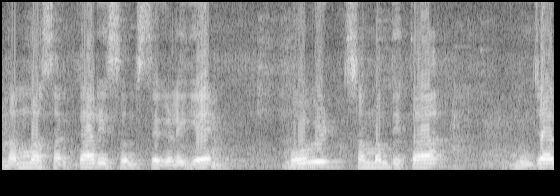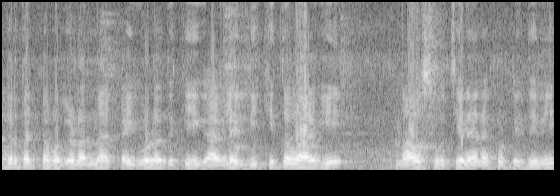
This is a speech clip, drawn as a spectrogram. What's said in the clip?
ನಮ್ಮ ಸರ್ಕಾರಿ ಸಂಸ್ಥೆಗಳಿಗೆ ಕೋವಿಡ್ ಸಂಬಂಧಿತ ಮುಂಜಾಗ್ರತಾ ಕ್ರಮಗಳನ್ನು ಕೈಗೊಳ್ಳೋದಕ್ಕೆ ಈಗಾಗಲೇ ಲಿಖಿತವಾಗಿ ನಾವು ಸೂಚನೆಯನ್ನು ಕೊಟ್ಟಿದ್ದೀವಿ.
